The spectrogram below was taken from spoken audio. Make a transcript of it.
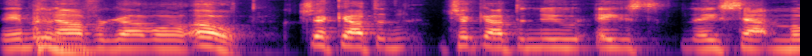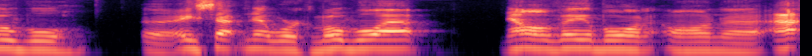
damn it, now I forgot one. Oh, check out the check out the new ASAP mobile uh, ASAP network mobile app now available on on uh,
